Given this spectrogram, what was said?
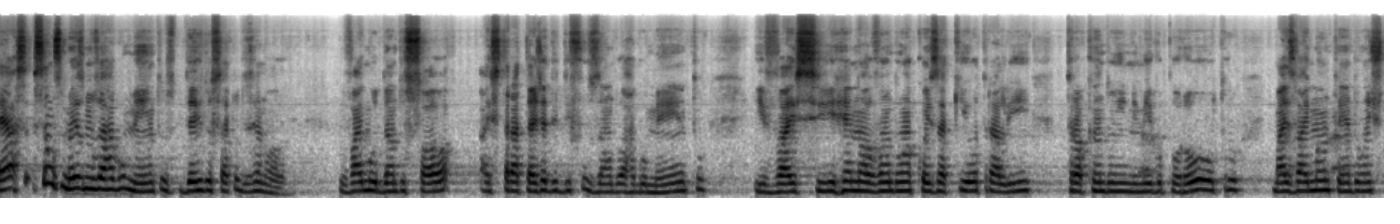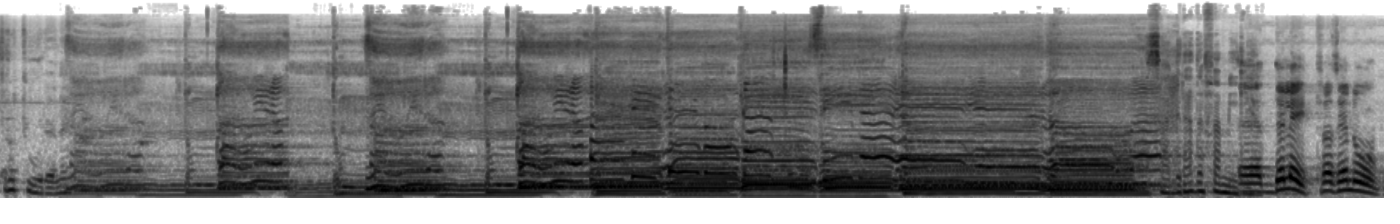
É, são os mesmos argumentos desde o século XIX. Vai mudando só a estratégia de difusão do argumento e vai se renovando uma coisa aqui, outra ali, trocando um inimigo por outro, mas vai mantendo uma estrutura. Né? Sagrada Família. É, Delei, trazendo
